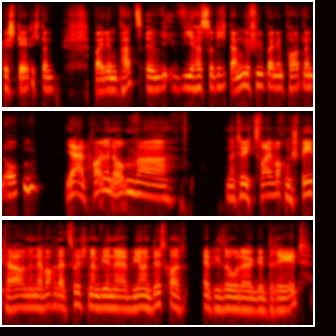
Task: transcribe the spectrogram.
Bestätigt dann bei den Putts. Äh, wie, wie hast du dich dann gefühlt bei den Portland Open? Ja, Portland Open war natürlich zwei Wochen später und in der Woche dazwischen haben wir eine Beyond Disc Golf Episode gedreht.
